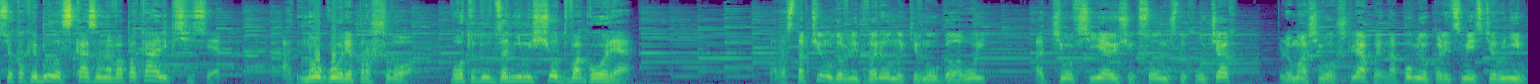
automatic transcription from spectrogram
все, как и было сказано в апокалипсисе. Одно горе прошло, вот идут за ним еще два горя. Растопчин удовлетворенно кивнул головой отчего в сияющих солнечных лучах плюмаж его шляпы напомнил полицмейстеру нимб.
